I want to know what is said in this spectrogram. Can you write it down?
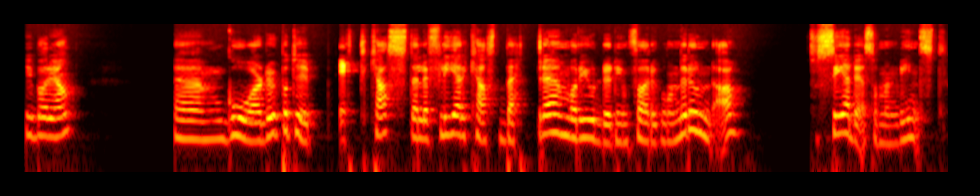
i början. Ehm, går du på typ ett kast eller fler kast bättre än vad du gjorde din föregående runda så se det som en vinst.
